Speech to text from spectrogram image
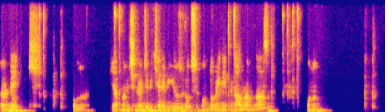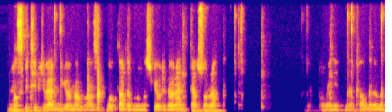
örnek olur. Yapmam için önce bir kere bir user oluşturup onun domain admini almam lazım. Onun nasıl bir tepki verdiğini görmem lazım. Loglarda bunun nasıl gördüğünü öğrendikten sonra domain admininden kaldıralım.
